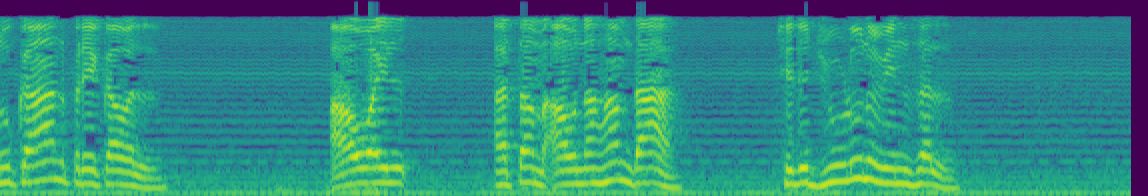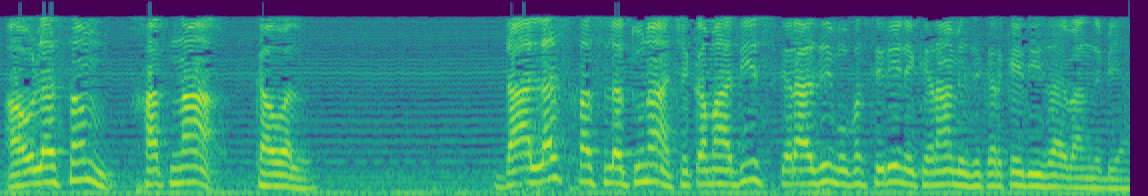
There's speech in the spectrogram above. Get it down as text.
نوکان پر کول او ویل اتم او نهم دا چې د جوړونو وینځل او لسم ختنا کول دا لس خصلتونه چې کوم حدیث کرازي مفسرین کرام ذکر کوي دی ځای باندې بیا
